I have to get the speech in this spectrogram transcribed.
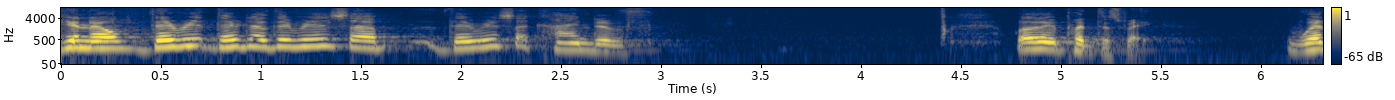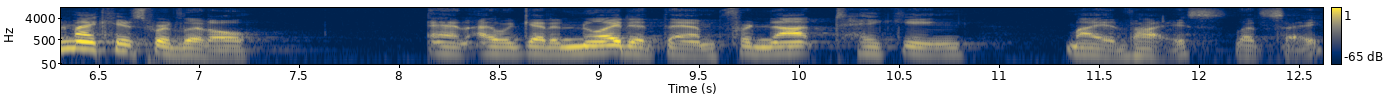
you know there there no, there is a there is a kind of well, let me put it this way: when my kids were little, and I would get annoyed at them for not taking my advice, let's say,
